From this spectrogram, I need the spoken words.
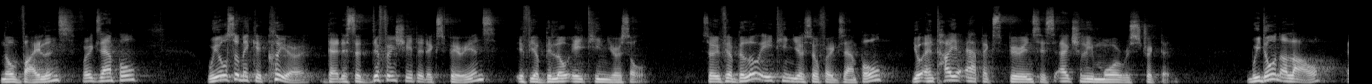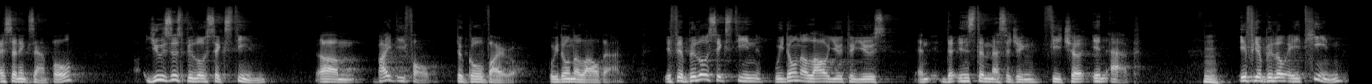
no violence, for example. We also make it clear that it's a differentiated experience if you're below 18 years old. So if you're below 18 years old, for example, your entire app experience is actually more restricted. We don't allow, as an example, users below 16 um, by default to go viral. We don't allow that. If you're below 16, we don't allow you to use an, the instant messaging feature in app If you're below 18,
